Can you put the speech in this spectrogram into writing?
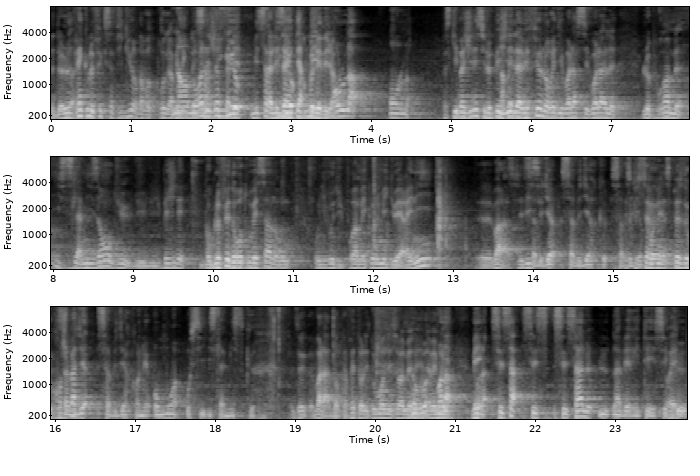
Mais Rien que le fait que ça figure dans votre programme Non, mais électoral, ça déjà, ça figure- les, mais ça les a interpellés mais déjà. On l'a, on l'a. Parce qu'imaginez si le mais- l'avait fait, on aurait dit voilà, c'est voilà le, le programme islamisant du, du- du PJD. Donc le fait de retrouver ça donc, au niveau du programme économique du RNI, euh, voilà, c'est dit. Ça c'est- veut dire, ça veut dire que ça veut que c'est une est- espèce de ça croche-patte dire, ça veut dire qu'on est au moins aussi islamiste que. de- Voilà, donc en fait, on est tout le monde est sur la même, Donc, la même voilà, ligne. Mais voilà. c'est ça, c'est, ça le- la vérité, c'est Ouais. que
